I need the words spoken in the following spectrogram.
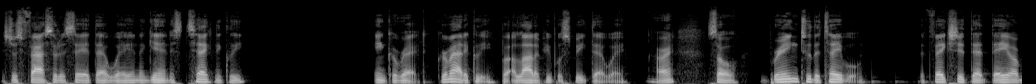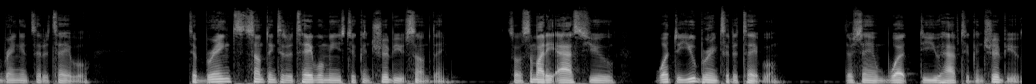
It's just faster to say it that way. And again, it's technically incorrect grammatically, but a lot of people speak that way. All right. So bring to the table the fake shit that they are bringing to the table. To bring something to the table means to contribute something. So if somebody asks you, what do you bring to the table? They're saying, what do you have to contribute?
